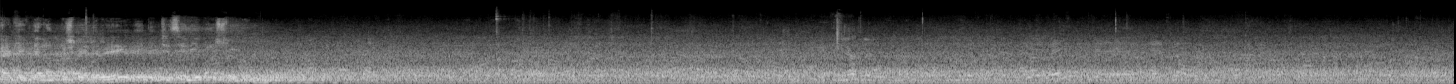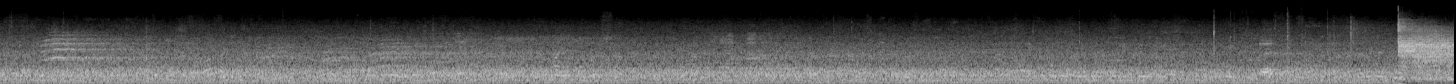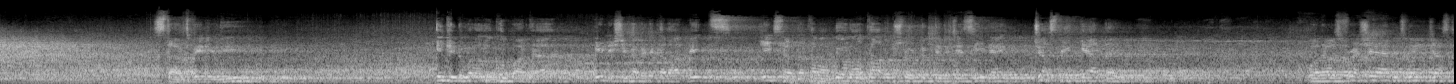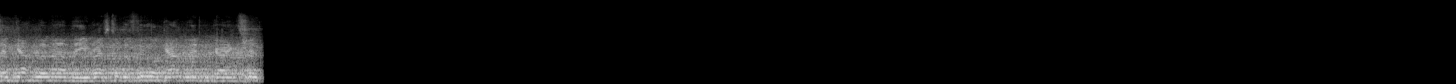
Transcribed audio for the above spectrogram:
Erkekler 60 metre Start verildi. İki numaralı kulvarda Birleşik Amerikalar Leeds ilk sırada tamamlıyor 6.64 derecesiyle Justin Gatlin. Well, there was fresh air between Justin Gatlin and the rest of the field. Gatlin going through.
